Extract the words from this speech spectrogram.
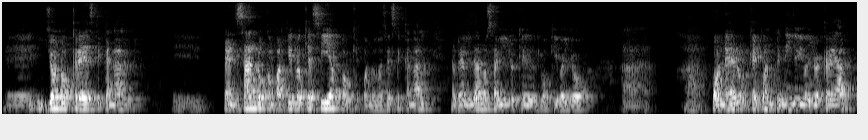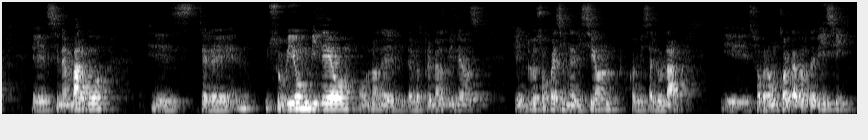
eh, yo no creé este canal eh, pensando compartir lo que hacía, porque cuando nació ese canal, en realidad no sabía yo qué es lo que iba yo a, poner o qué contenido iba yo a crear. Eh, sin embargo, este, subí un video, uno de, los primeros videos que incluso fue sin edición con mi celular sobre un colgador de bici,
